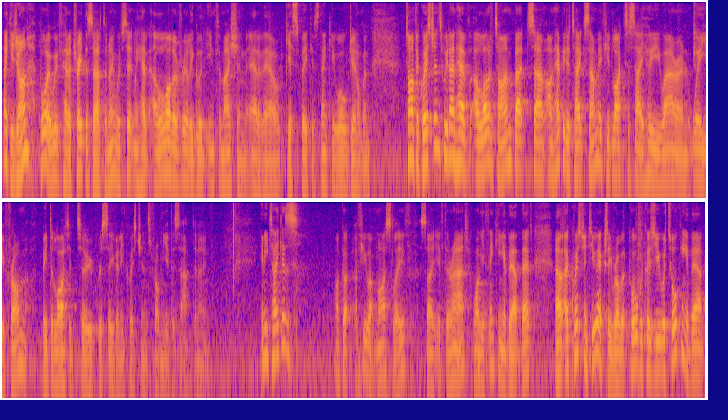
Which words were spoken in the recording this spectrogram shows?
Thank you, John. Boy, we've had a treat this afternoon. We've certainly had a lot of really good information out of our guest speakers. Thank you all, gentlemen. Time for questions. We don't have a lot of time, but um, I'm happy to take some. If you'd like to say who you are and where you're from, I'd be delighted to receive any questions from you this afternoon. Any takers? I've got a few up my sleeve, so if there aren't, while you're thinking about that, uh, a question to you actually, Robert Paul, because you were talking about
